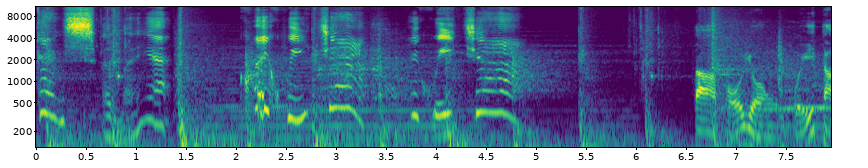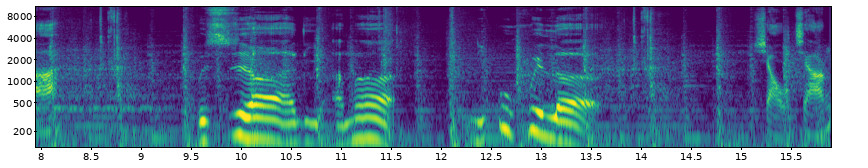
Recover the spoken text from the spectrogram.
干什么呀？快回家！快回家！大头勇回答：“不是啊，李阿妈，你误会了。”小强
